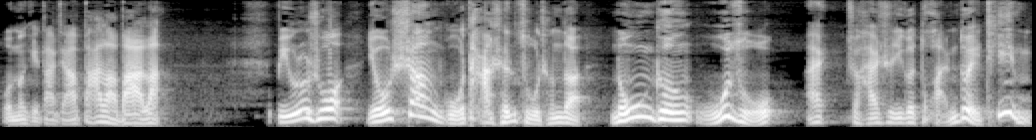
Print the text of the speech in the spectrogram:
我们给大家扒拉扒拉，比如说由上古大神组成的农耕五祖，哎，这还是一个团队 team。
